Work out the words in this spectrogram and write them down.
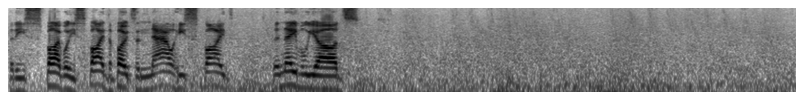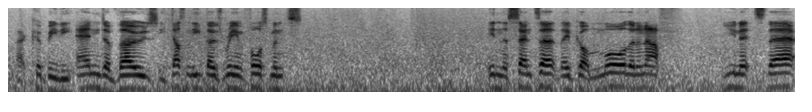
that he's spied? Well, he spied the boats, and now he's spied the naval yards. That could be the end of those. He doesn't need those reinforcements in the center. They've got more than enough units there.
